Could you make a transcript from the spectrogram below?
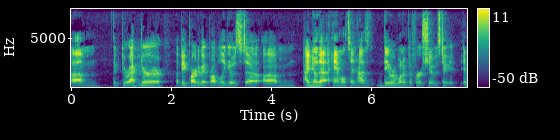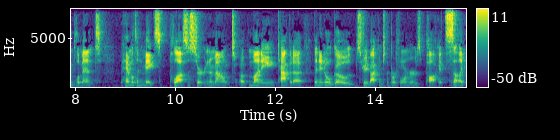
um, the director. Mm-hmm. A big part of it probably goes to. Um, I know that Hamilton has. They were one of the first shows to implement Hamilton makes plus a certain amount of money capita, then it'll go straight back into the performer's pockets. So like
